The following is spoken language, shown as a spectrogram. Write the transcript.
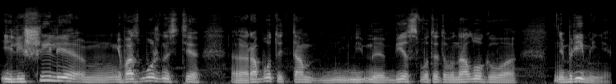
и лишили возможности э, работать там без вот этого налогового бремени?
